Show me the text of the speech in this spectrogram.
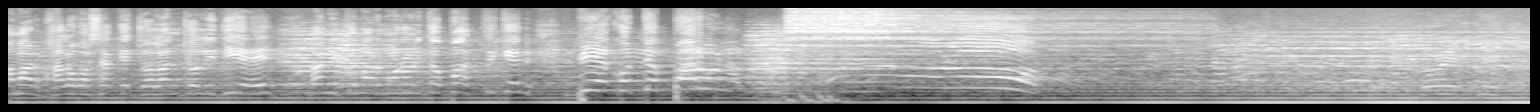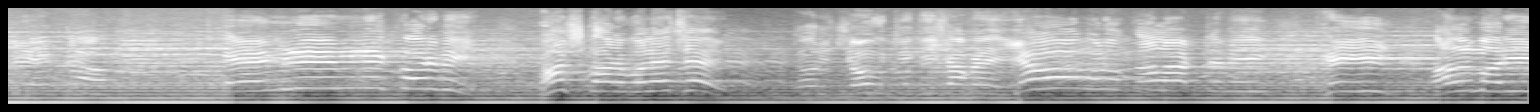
আমার ভালোবাসাকে জলাঞ্জলি দিয়ে আমি তোমার মনোনীত পাত্রীকে বিয়ে করতে পারব না। ভাস্কর বলেছে, তোর যৌতুক হিসাবে, ইয়া বড় কালার টিভি ফ্রিজ আলমারি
